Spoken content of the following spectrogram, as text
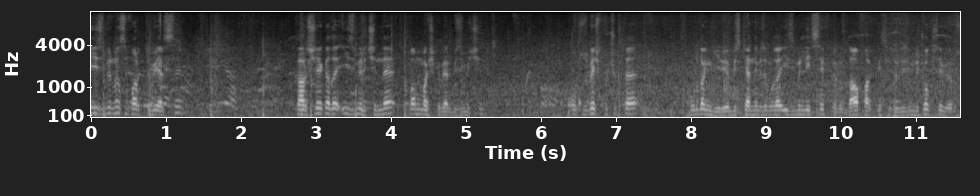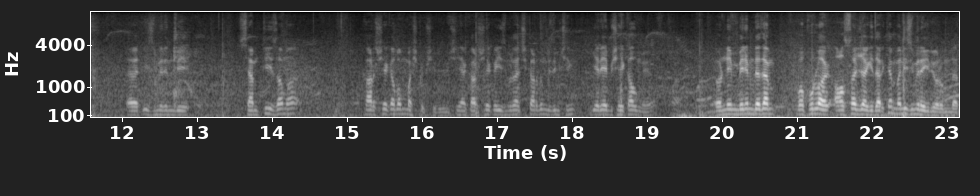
İzmir nasıl farklı bir yerse Karşıyaka'da İzmir için de bambaşka bir yer bizim için. 35.5'ta buradan geliyor. Biz kendimizi burada İzmirli hissetmiyoruz. Daha farklı hissediyoruz. İzmir'i çok seviyoruz. Evet İzmir'in bir semtiyiz ama Karşıyaka bambaşka bir şey bizim için. Yani Karşıyaka İzmir'den çıkardığım bizim için geriye bir şey kalmıyor. Örneğin benim dedem vapurla Alsancak'a giderken ben İzmir'e gidiyorum der.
